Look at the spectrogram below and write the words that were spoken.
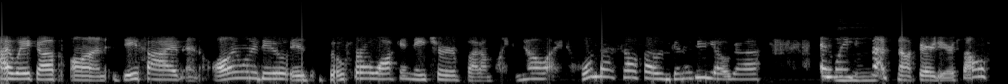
I wake up on day five and all I want to do is go for a walk in nature. But I'm like, no, I told myself I was going to do yoga. And like, mm-hmm. that's not fair to yourself.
